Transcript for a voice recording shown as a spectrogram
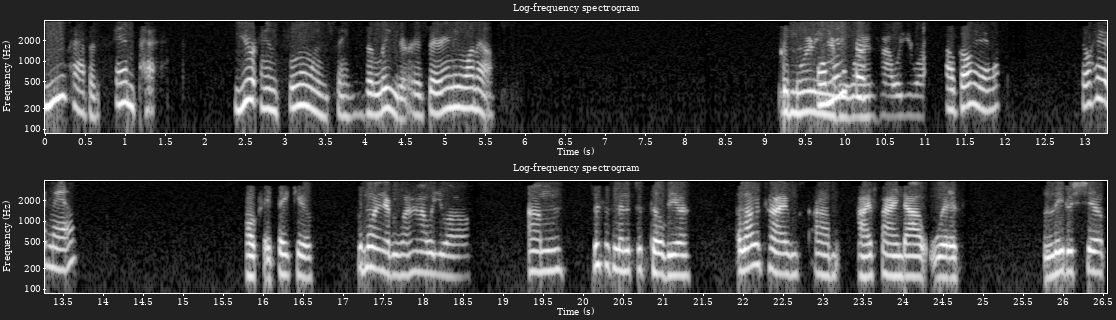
you have an impact. You're influencing the leader. Is there anyone else? Good morning, well, everyone. Minister, How are you all? Oh, go ahead. Go ahead, ma'am. Okay, thank you. Good morning, everyone. How are you all? Um, this is Minister Sylvia. A lot of times um, I find out with leadership.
